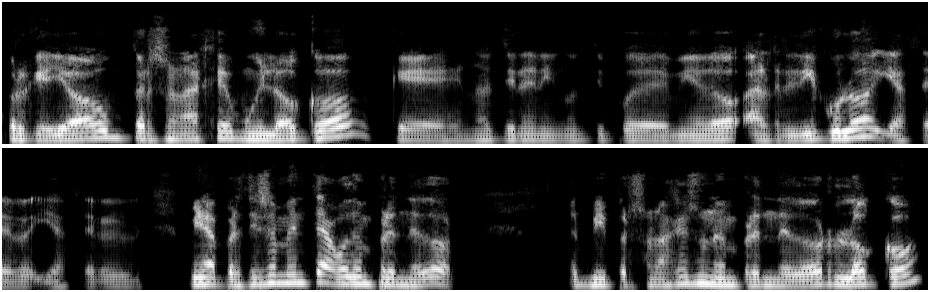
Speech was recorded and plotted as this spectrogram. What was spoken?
Porque yo hago un personaje muy loco que no tiene ningún tipo de miedo al ridículo y hacer, y hacer el... Mira, precisamente hago de emprendedor. Mi personaje es un emprendedor loco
